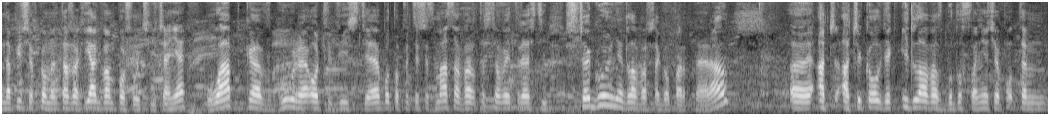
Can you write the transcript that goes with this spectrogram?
napiszcie w komentarzach, jak Wam poszło ćwiczenie. Łapkę w górę oczywiście, bo to przecież jest masa wartościowej treści, szczególnie dla Waszego partnera. E, a, a czykolwiek i dla Was, bo dostaniecie potem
